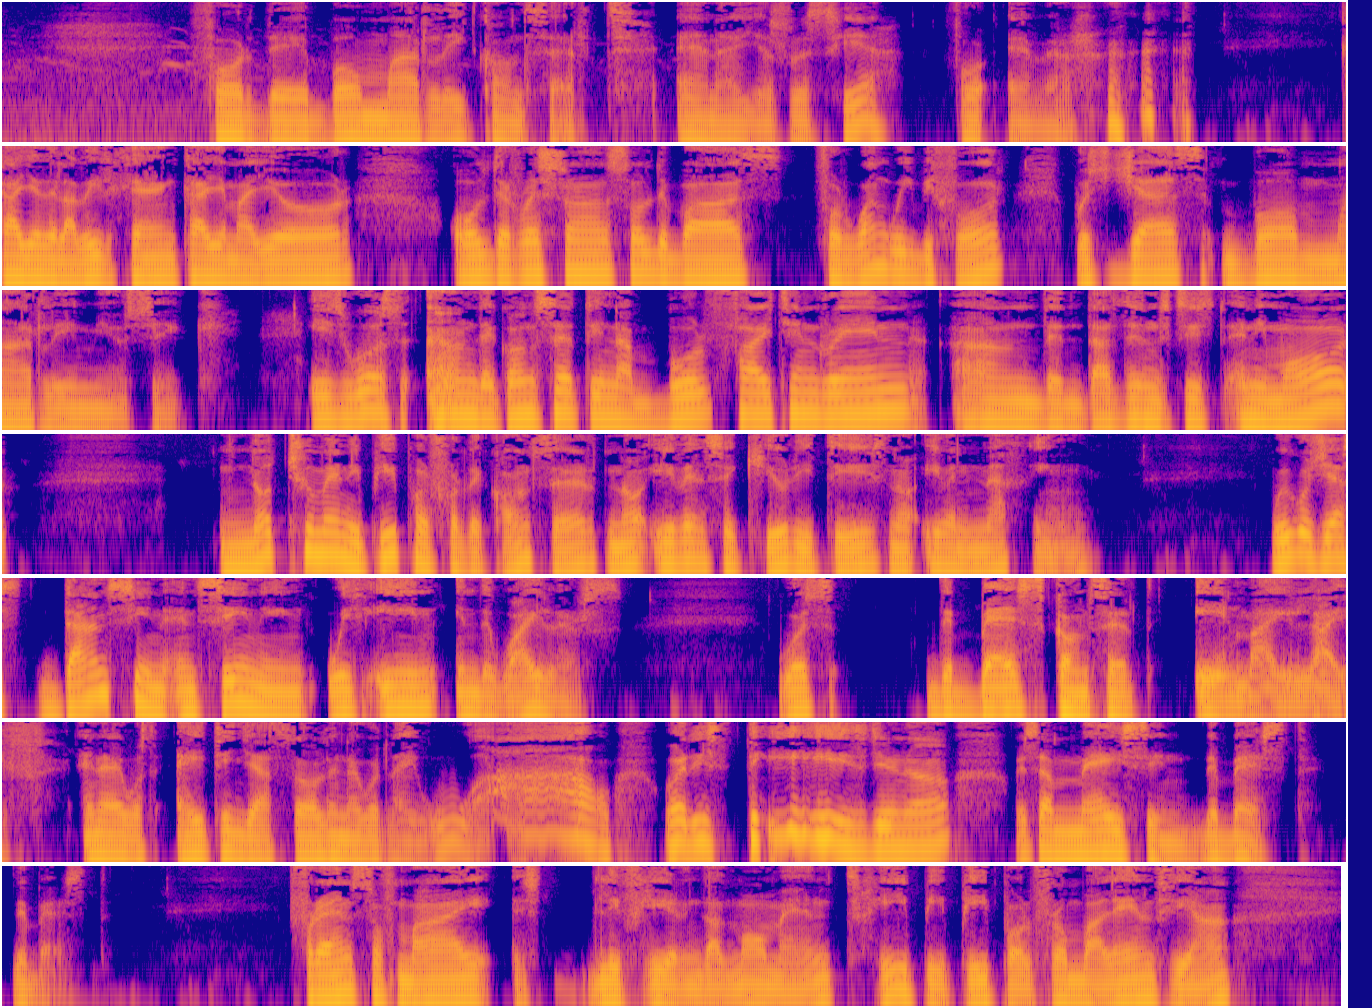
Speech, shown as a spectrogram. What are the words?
for the Bob Marley concert. And I just was here forever. Calle de la Virgen, Calle Mayor, all the restaurants, all the bars, for one week before, was just Bob Marley music. It was the concert in a bullfighting ring, and that doesn't exist anymore not too many people for the concert, not even securities, not even nothing. We were just dancing and singing with him in the Wailers. Was the best concert in my life. And I was 18 years old and I was like, wow, what is this? You know, it was amazing. The best, the best. Friends of mine live here in that moment, hippie people from Valencia.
